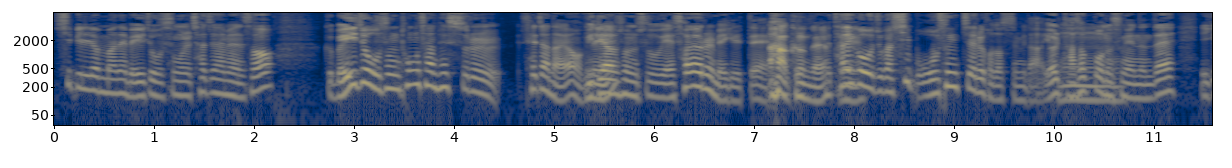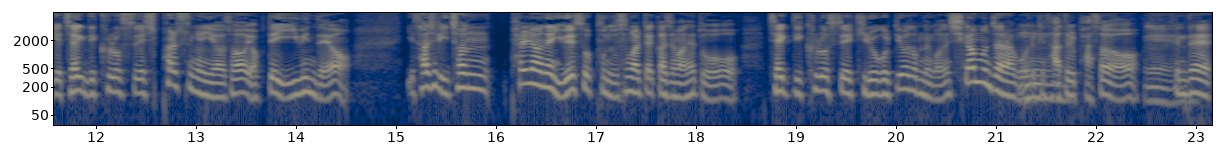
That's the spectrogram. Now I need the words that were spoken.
11년 만에 메이저 우승을 차지하면서 그 메이저 우승 통산 횟수를 세잖아요. 위대한 네. 선수의 서열을 매길 때. 아, 그런가요? 타이거 네. 우즈가 15승째를 거뒀습니다. 15번 음. 우승했는데 이게 잭 니클로스의 18승에 이어서 역대 2위인데요. 사실 2008년에 US 오픈 우승할 때까지만 해도 잭 니클로스의 기록을 뛰어넘는 거는 시간 문제라고 음. 이렇게 다들 봤어요. 예. 근데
